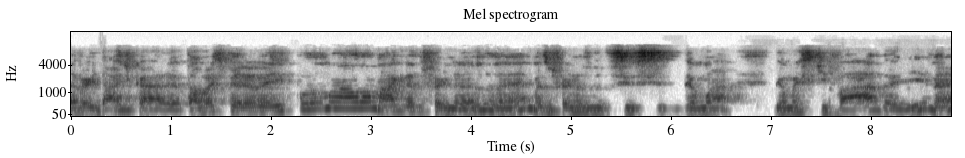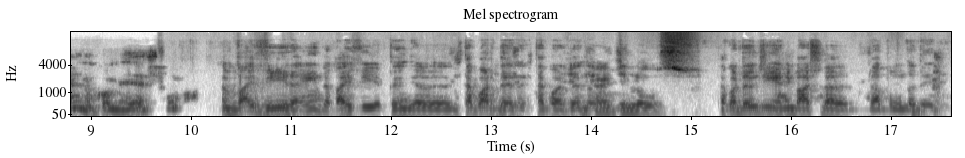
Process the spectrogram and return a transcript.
Na verdade, cara, eu tava esperando aí por uma aula magna do Fernando, né? Mas o Fernando se, se deu, uma, deu uma esquivada aí, né, no começo. Vai vir ainda, vai vir. Ele está guardando, ele está guardando. Ele é ardiloso. Tá guardando dinheiro embaixo da, da bunda dele.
